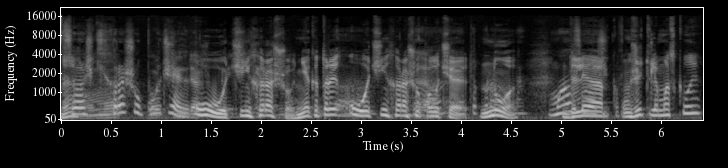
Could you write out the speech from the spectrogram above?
Да? Сварщики хорошо получают. Очень, очень хорошо. Некоторые да. очень хорошо да, получают. Но для жителя Москвы,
